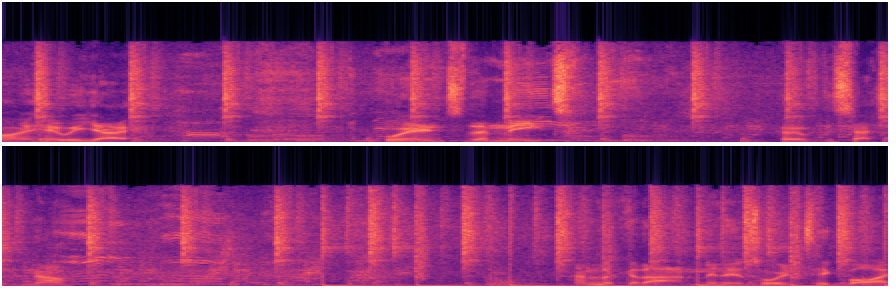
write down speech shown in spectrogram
All right, here we go. We're into the meat of the session now. And look at that, minute's already ticked by.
